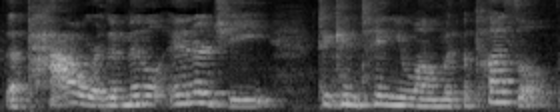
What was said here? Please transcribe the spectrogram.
the power, the mental energy to continue on with the puzzle.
